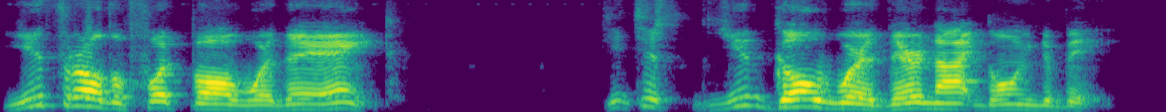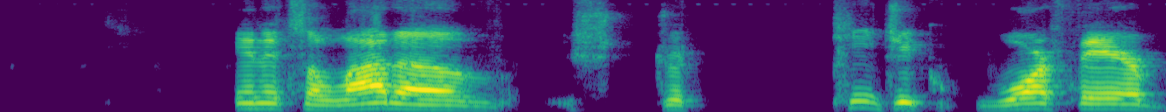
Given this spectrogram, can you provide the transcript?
you throw the football where they ain't. You just you go where they're not going to be. And it's a lot of strategic warfare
